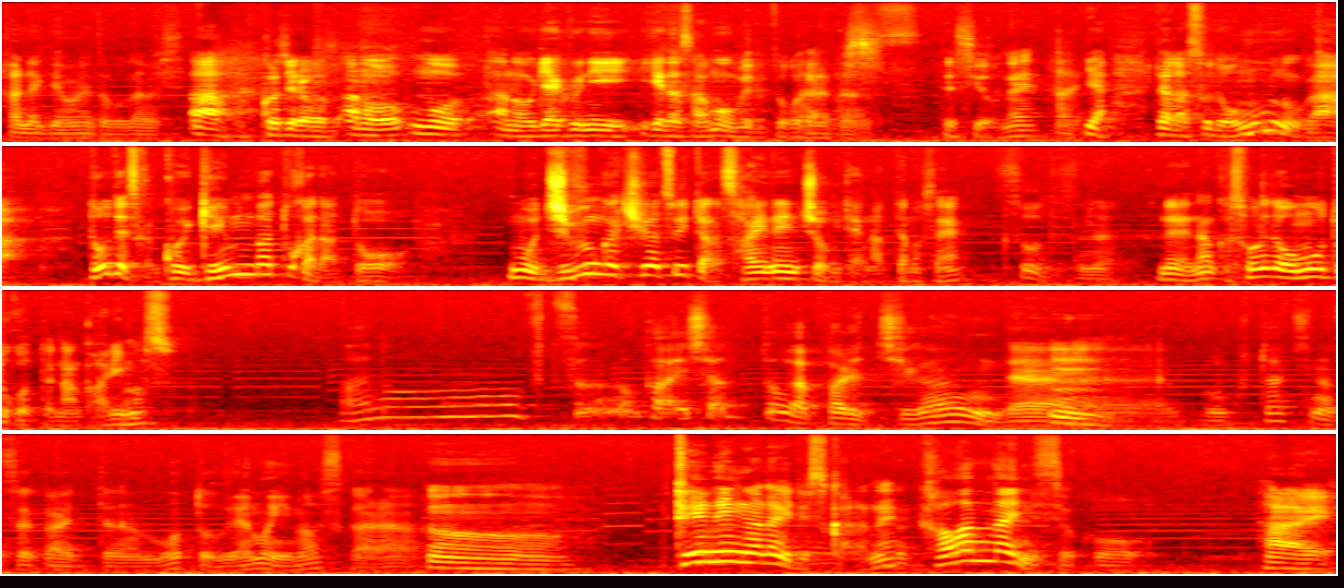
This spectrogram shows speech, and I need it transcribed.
還暦おめでとうございました。あこちらこそ。あのもうあの逆に池田さんもおめでとうございまありがとうございます。ですよね、はい。い、やだからそれで思うのがどうですか？こういう現場とかだともう自分が気が付いたら最年長みたいになってません？そうですね。ねなんかそれで思うとこって何かあります？あのー普通の会社とやっぱり違うんで、ん。僕たちの世界ってのはもっと上もいますから、うん。定年がないですからね。変わんないんですよこう。はい。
